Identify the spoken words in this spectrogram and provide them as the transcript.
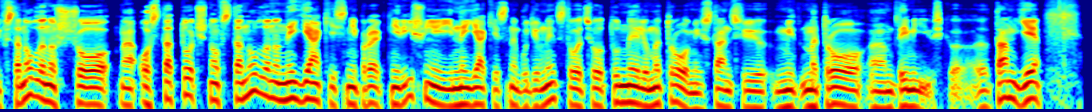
І встановлено, що е, остаточно встановлено неякісні проектні рішення і неякісне будівництво цього тунелю метро між станцією метро е, Деміївська. Е, Там є, е,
